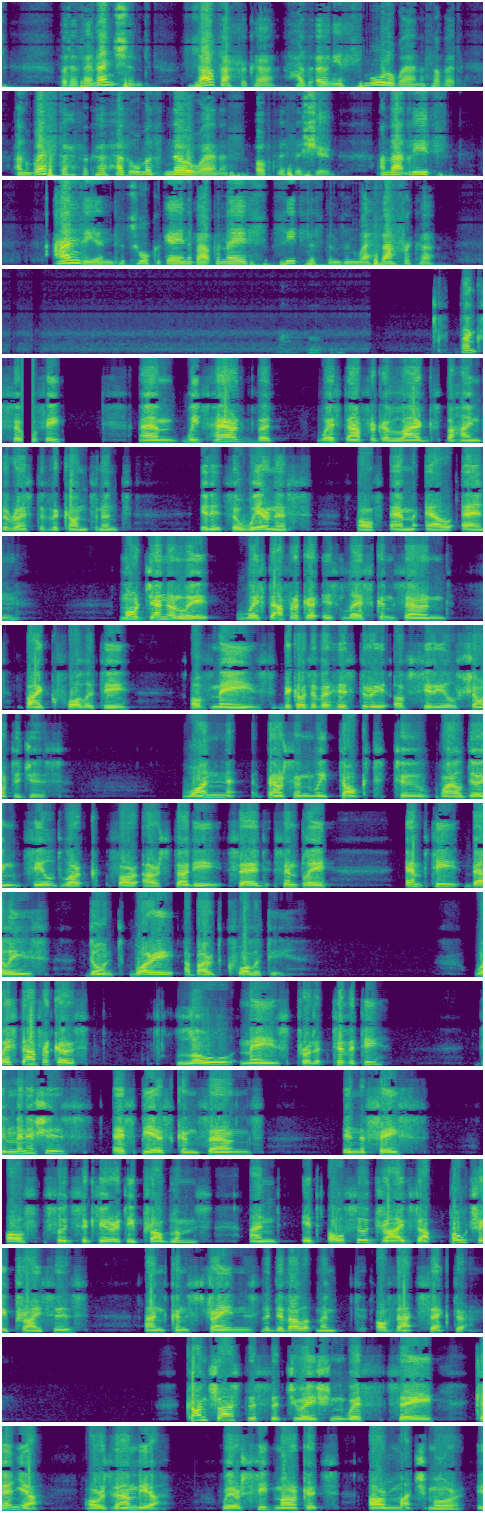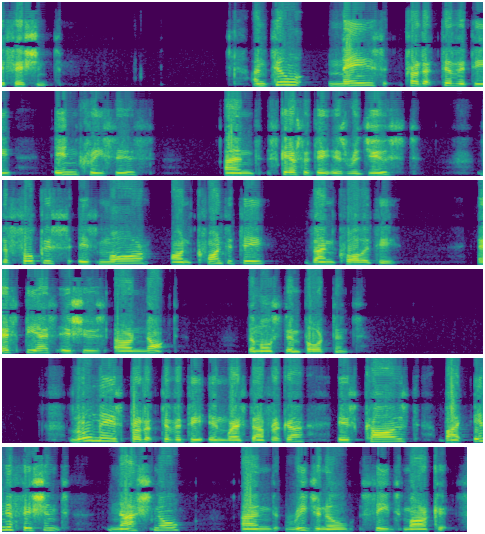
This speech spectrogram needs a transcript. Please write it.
But as I mentioned, South Africa has only a small awareness of it, and West Africa has almost no awareness of this issue. And that leads Andy in to talk again about the maize seed systems in West Africa. Thanks, Sophie. Um, we've heard that West Africa lags behind the rest of the continent in its awareness of MLN. More generally, West Africa is less concerned by quality of maize because of a history of cereal shortages. One person we talked to while doing field work for our study said simply, empty bellies don't worry about quality. West Africa's low maize productivity diminishes SPS concerns in the face of food security problems and it also drives up poultry prices and constrains the development of that sector. Contrast this situation with, say, Kenya or Zambia, where seed markets are much more efficient. Until maize productivity increases and scarcity is reduced, the focus is more on quantity than quality. SPS issues are not the most important. Low maize productivity in West Africa is caused by inefficient national and regional seed markets.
